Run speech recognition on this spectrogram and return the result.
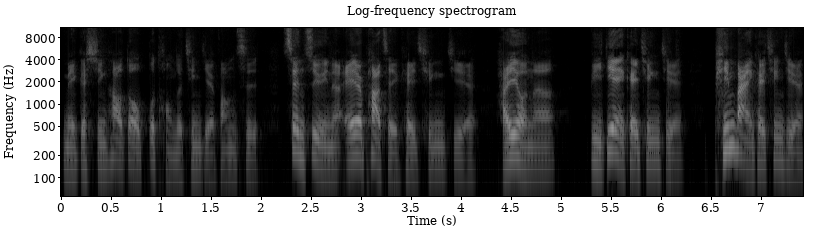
每个型号都有不同的清洁方式，甚至于呢，AirPods 也可以清洁，还有呢，笔电也可以清洁，平板也可以清洁。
